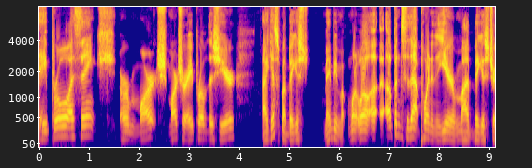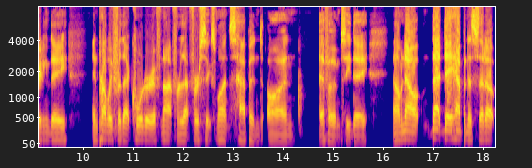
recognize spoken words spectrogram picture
April, I think, or March, March or April of this year. I guess my biggest, maybe, my, well, uh, up until that point in the year, my biggest trading day, and probably for that quarter, if not for that first six months, happened on FOMC day. Um, now that day happened to set up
